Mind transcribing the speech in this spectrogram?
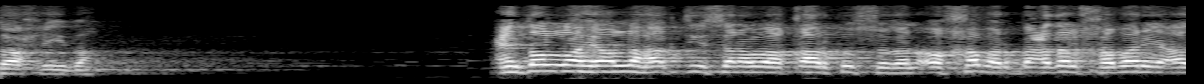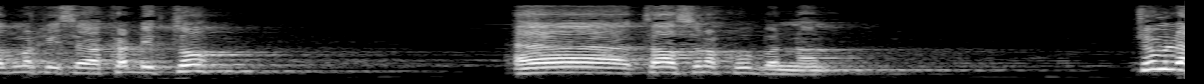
saaxiiba cinda allaahi allah agtiisana waa qaar ku sugan oo khabar bacda alkhabari aad markaysaga ka dhigto taasna kuu bannaan jumla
